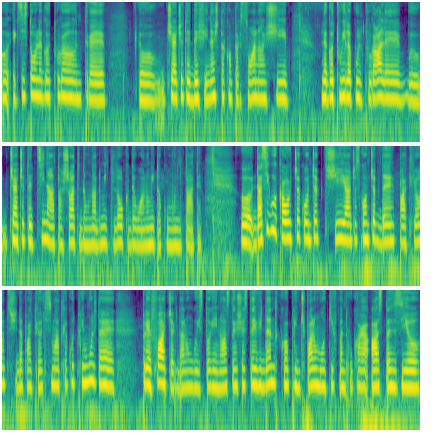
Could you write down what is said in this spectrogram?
ă, există o legătură între ă, ceea ce te definește ca persoană și legăturile culturale, ă, ceea ce te ține atașat de un anumit loc, de o anumită comunitate. Dar sigur, ca orice concept și acest concept de patriot și de patriotism a trecut prin multe uh, prefaceri de-a lungul istoriei noastre și este evident că principalul motiv pentru care astăzi uh,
